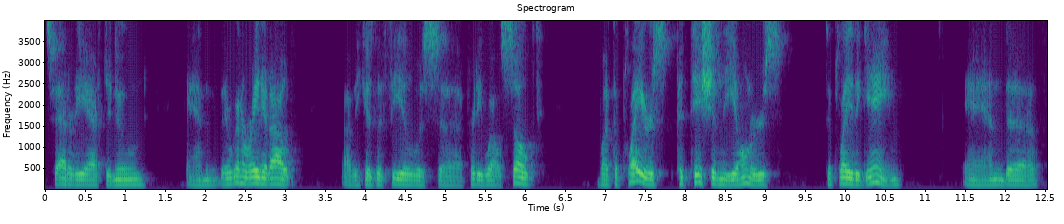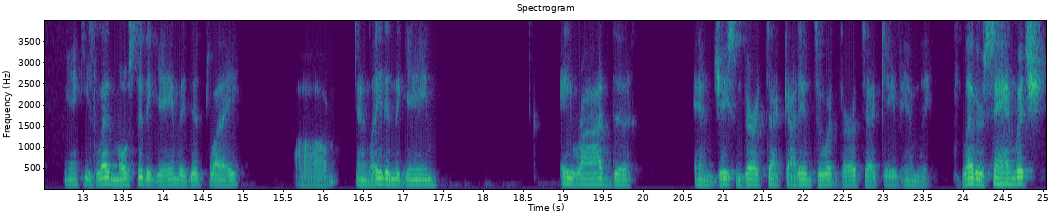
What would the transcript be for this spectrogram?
Saturday afternoon, and they were going to rain it out uh, because the field was uh, pretty well soaked. But the players petitioned the owners to play the game, and uh, Yankees led most of the game. They did play, um, and late in the game, A Rod uh, and Jason Varitek got into it. Varitek gave him the leather sandwich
